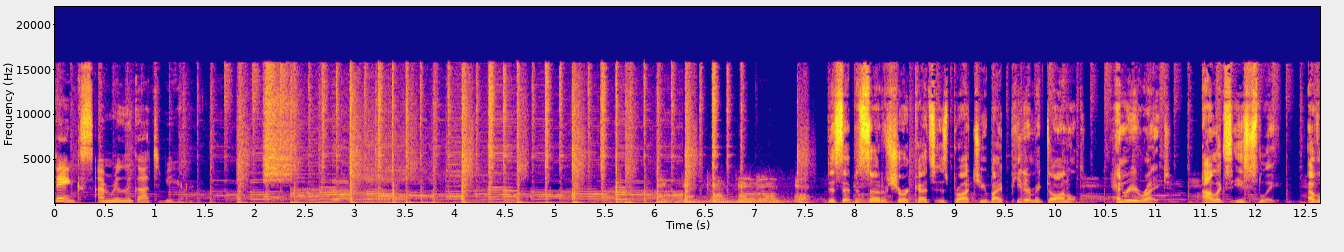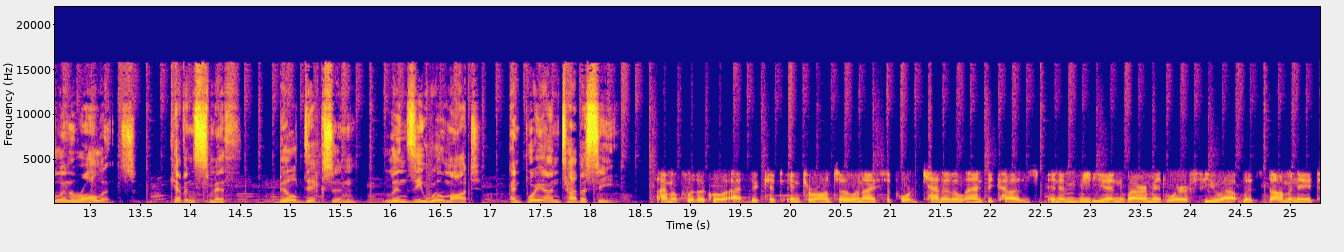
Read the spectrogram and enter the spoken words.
Thanks. I'm really glad to be here. This episode of Shortcuts is brought to you by Peter McDonald, Henry Wright, Alex Eastley, Evelyn Rollins, Kevin Smith, Bill Dixon, Lindsay Wilmot, and Poyan Tabasi. I'm a political advocate in Toronto and I support Canadaland because, in a media environment where a few outlets dominate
